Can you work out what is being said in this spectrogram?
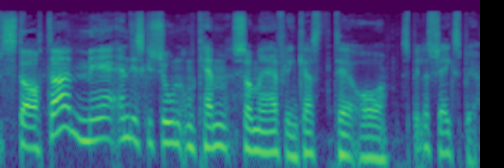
starta med en diskusjon om hvem som er flinkest til å spille Shakespeare.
